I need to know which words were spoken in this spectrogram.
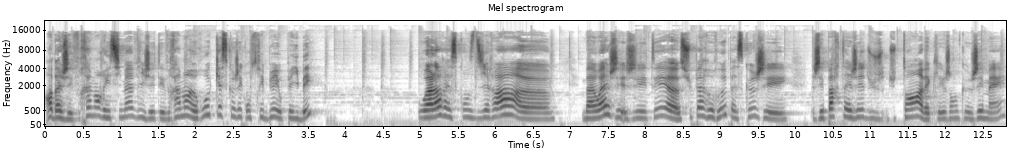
Ah bah j'ai vraiment réussi ma vie, été vraiment heureux, qu'est-ce que j'ai contribué au PIB Ou alors est-ce qu'on se dira Bah ouais, j'ai été super heureux parce que j'ai j'ai partagé du, temps avec les gens que j'aimais,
